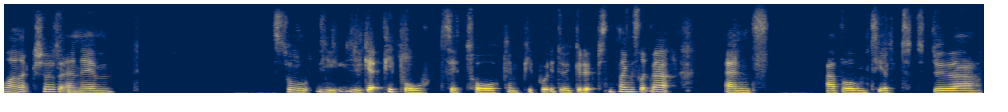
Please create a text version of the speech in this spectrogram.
Lanarkshire, and um, so you, you get people to talk and people to do groups and things like that and I volunteered to do a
